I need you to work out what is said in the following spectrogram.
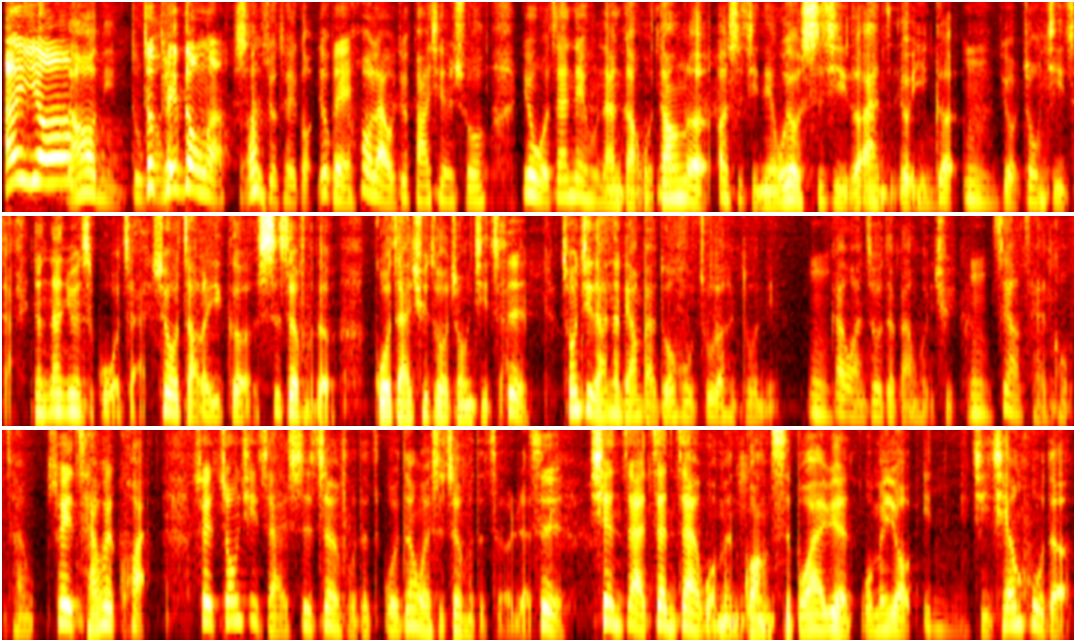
哎呦，然后你就推动了，是就推动。对，后来我就发现说，因为我在内湖南港，我当了二十几年，我有十几个案子，有一个嗯有中继宅，那那因为是国宅，所以我找了一个市政府的国宅去做中继宅，是。中继宅那两百多户住了很多年。嗯，盖完之后再搬回去，嗯，这样才控才，所以才会快。所以中继宅是政府的，我认为是政府的责任。是。现在站在我们广慈博爱院，我们有一几千户的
